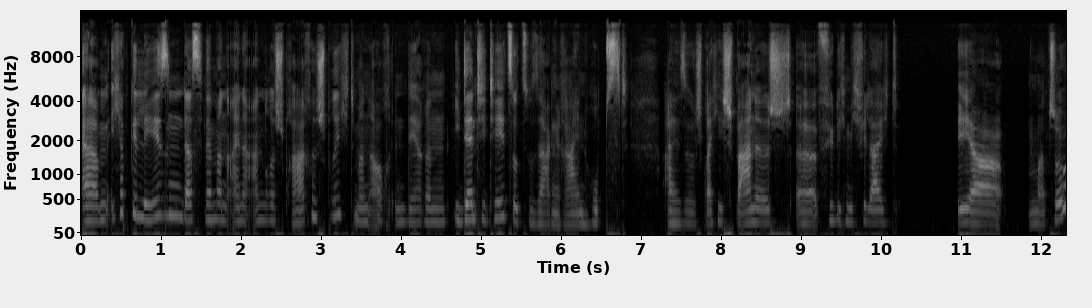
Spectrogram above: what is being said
Ähm, ich habe gelesen, dass wenn man eine andere Sprache spricht, man auch in deren Identität sozusagen reinhupst. Also spreche ich Spanisch, äh, fühle ich mich vielleicht eher macho.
